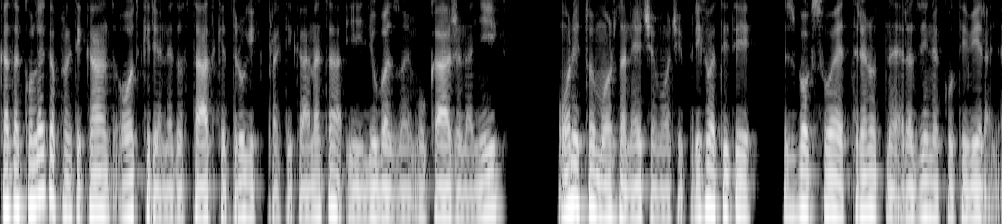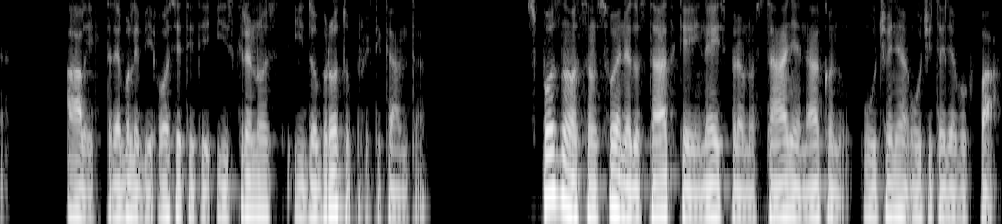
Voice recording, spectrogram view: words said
Kada kolega praktikant otkrije nedostatke drugih praktikanata i ljubazno im ukaže na njih, oni to možda neće moći prihvatiti zbog svoje trenutne razine kultiviranja, ali trebali bi osjetiti iskrenost i dobrotu praktikanta. Spoznao sam svoje nedostatke i neispravno stanje nakon učenja učiteljevog fa.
